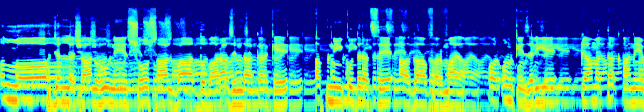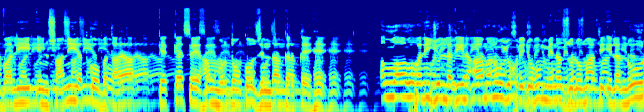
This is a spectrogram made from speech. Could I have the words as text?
اللہ جل شانہ نے سو سال بعد دوبارہ زندہ کر کے اپنی قدرت سے آگاہ فرمایا اور ان کے ذریعے قیامت تک آنے والی انسانیت کو بتایا کہ کیسے ہم مردوں کو زندہ کرتے ہیں۔ اللہ ولی الذین آمنوا یخرجہم من الظلمات الى النور.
